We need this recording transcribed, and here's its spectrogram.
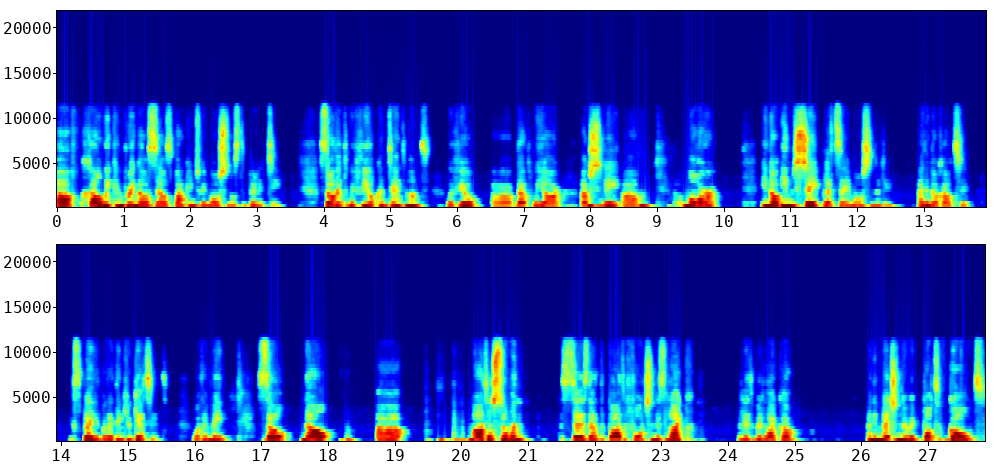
of how we can bring ourselves back into emotional stability so that we feel contentment, we feel uh, that we are actually um, more, you know, in shape, let's say emotionally. I don't know how to explain it, but I think you get it, what I mean. So now, uh, Martin Schulman says that the pot of fortune is like a little bit like a an imaginary pot of gold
